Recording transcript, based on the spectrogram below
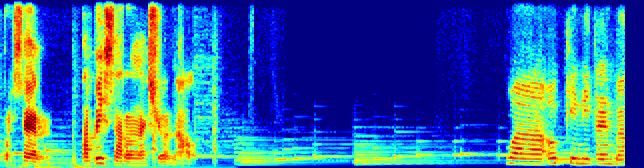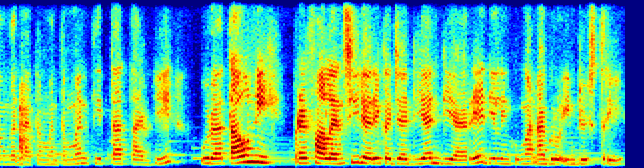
persen, tapi secara nasional. Wah, oke nih keren banget nah teman-teman. Kita tadi udah tahu nih prevalensi dari kejadian diare di lingkungan agroindustri.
